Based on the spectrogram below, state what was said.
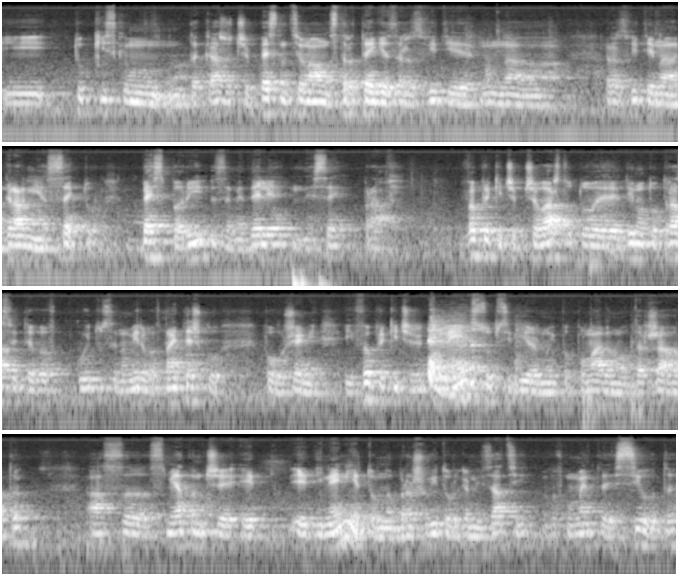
и тук искам да кажа, че без национална стратегия за развитие на, развитие на аграрния сектор, без пари земеделие не се прави. Въпреки, че пчеларството е един от отраслите, в които се намира в най-тежко положение и въпреки, че не е субсидирано и подпомагано от държавата, аз смятам, че е, единението на браншовите организации в момента е силата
